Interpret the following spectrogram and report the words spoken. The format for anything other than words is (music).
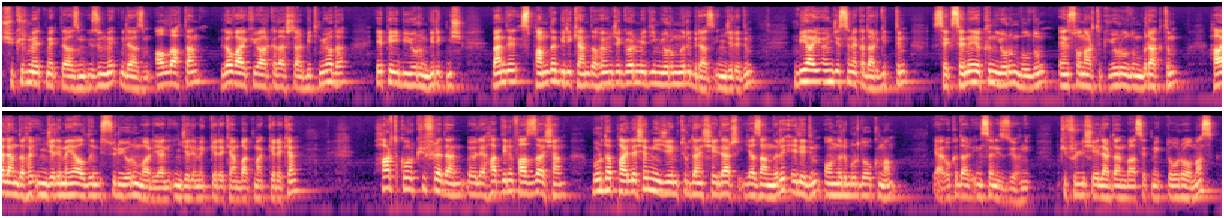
şükür mü etmek lazım, üzülmek mi lazım? Allah'tan Low IQ arkadaşlar bitmiyor da epey bir yorum birikmiş. Ben de spamda biriken daha önce görmediğim yorumları biraz inceledim. Bir ay öncesine kadar gittim. 80'e yakın yorum buldum. En son artık yoruldum bıraktım. Halen daha incelemeye aldığım bir sürü yorum var yani incelemek gereken, bakmak gereken. Hardcore küfreden, böyle haddini fazla aşan, burada paylaşamayacağım türden şeyler yazanları eledim. Onları burada okumam. Yani o kadar insan izliyor hani küfürlü şeylerden bahsetmek doğru olmaz.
